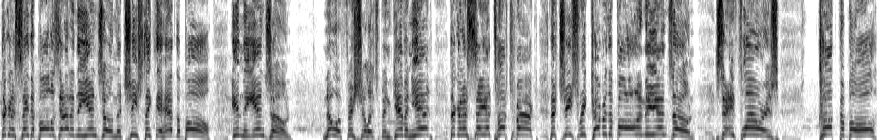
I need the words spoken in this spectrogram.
They're going to say the ball is out in the end zone. The Chiefs think they have the ball in the end zone. No official has been given yet. They're going to say a touchback. The Chiefs recover the ball in the end zone. Zay Flowers caught the ball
